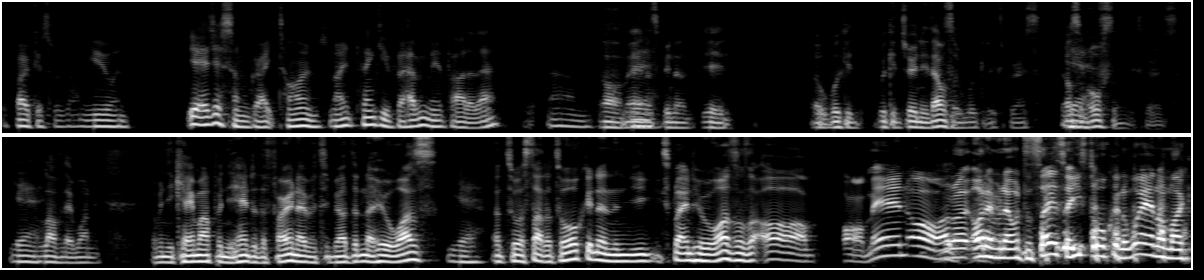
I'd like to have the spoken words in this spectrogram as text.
the focus was on you. And yeah, just some great times, mate. Thank you for having me a part of that. Um, Oh man, Yeah. it's been a yeah, a wicked, wicked journey. That was a wicked experience. That was an awesome experience. yeah, I love that one. And when you came up and you handed the phone over to me, I didn't know who it was yeah, until I started talking, and then you explained who it was. I was like, oh, oh man, oh, I don't, I don't even know what to say. So he's talking away, and I'm like,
